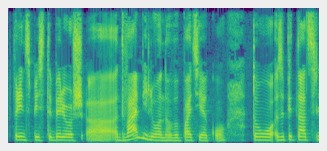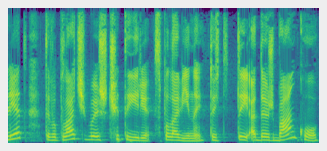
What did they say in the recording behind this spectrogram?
в принципе, если ты берешь а, 2 миллиона в ипотеку, то за 15 лет ты выплачиваешь 4 с половиной. То есть ты отдаешь банку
